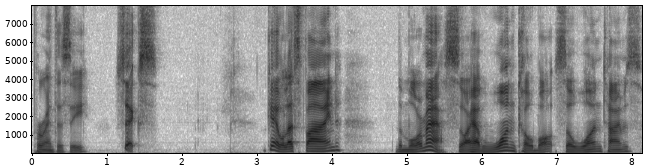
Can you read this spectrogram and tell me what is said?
parenthesis 6. Okay, well let's find the molar mass. So I have one cobalt, so 1 times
